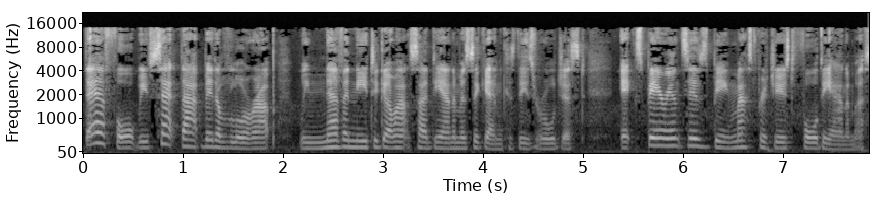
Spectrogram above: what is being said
Therefore, we've set that bit of lore up. We never need to go outside the animus again because these are all just experiences being mass produced for the animus.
